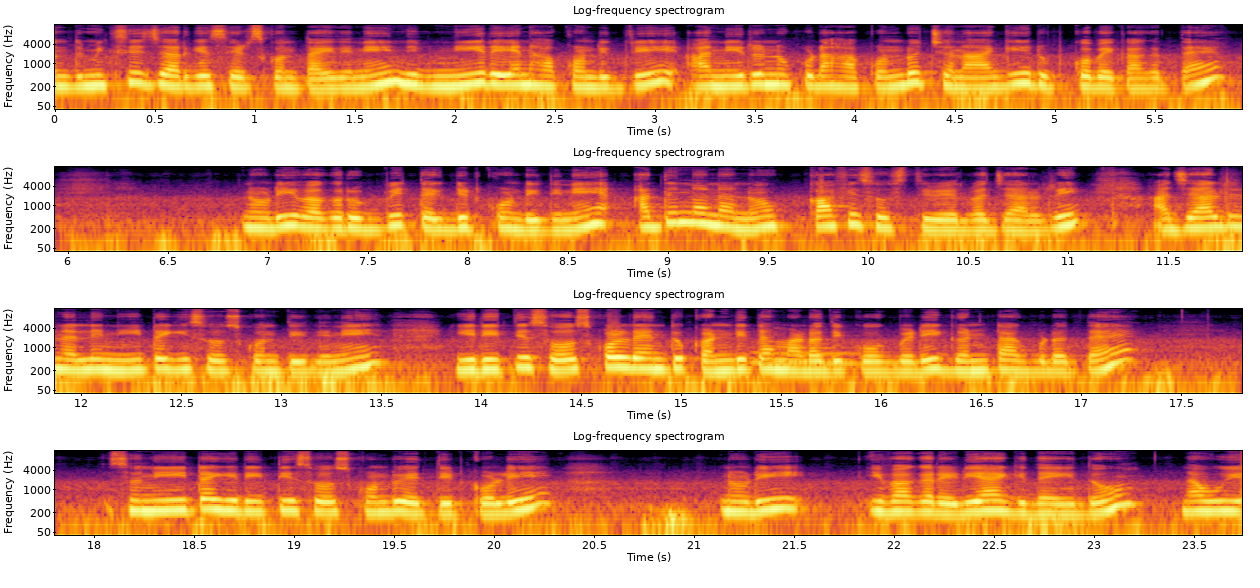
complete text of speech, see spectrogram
ಒಂದು ಮಿಕ್ಸಿ ಜಾರ್ಗೆ ಸೇರಿಸ್ಕೊತಾ ಇದ್ದೀನಿ. ನೀವು ನೀರು ಏನು ಹಾಕ್ಕೊಂಡಿದ್ರಿ ಆ ನೀರನ್ನು ಕೂಡ ಹಾಕ್ಕೊಂಡು ಚೆನ್ನಾಗಿ ರುಬ್ಕೋಬೇಕಾಗತ್ತೆ. ನೋಡಿ, ಇವಾಗ ರುಬ್ಬಿ ತೆಗೆದಿಟ್ಕೊಂಡಿದ್ದೀನಿ. ಅದನ್ನು ನಾನು ಕಾಫಿ ಸೋಸ್ತೀವಿ ಅಲ್ವಾ ಜಾಲ್ರಿ? ಆ ಜಾಲ್ರಿನಲ್ಲಿ ನೀಟಾಗಿ ಸೋಸ್ಕೊತಿದ್ದೀನಿ. ಈ ರೀತಿ ಸೋಸ್ಕೊಳ್ಳದೆ ಅಂತೂ ಖಂಡಿತ ಮಾಡೋದಕ್ಕೆ ಹೋಗಬೇಡಿ ಗಂಟಾಗ್ಬಿಡುತ್ತೆ ಸೊ, ನೀಟಾಗಿ ಈ ರೀತಿ ಸೋಸ್ಕೊಂಡು ಎತ್ತಿಟ್ಕೊಳ್ಳಿ. ನೋಡಿ ಇವಾಗ ರೆಡಿಯಾಗಿದೆ ಇದು. ನಾವು ಈ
